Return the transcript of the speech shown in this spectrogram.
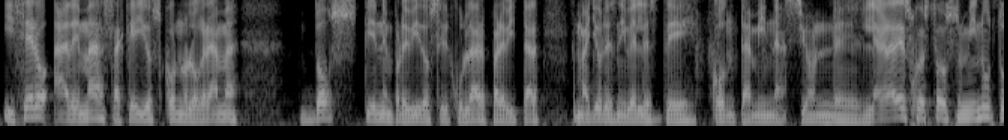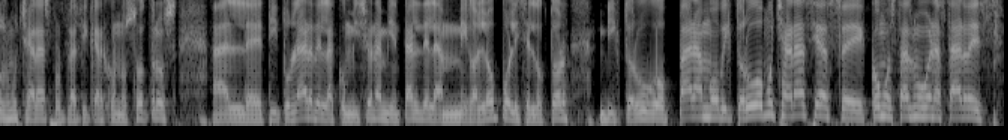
y 0. Además, aquellos con holograma 2 tienen prohibido circular para evitar mayores niveles de contaminación. Eh, le agradezco estos minutos, muchas gracias por platicar con nosotros al eh, titular de la Comisión Ambiental de la Megalópolis, el doctor Víctor Hugo Páramo. Víctor Hugo, muchas gracias. Eh, ¿Cómo estás? Muy buenas tardes.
